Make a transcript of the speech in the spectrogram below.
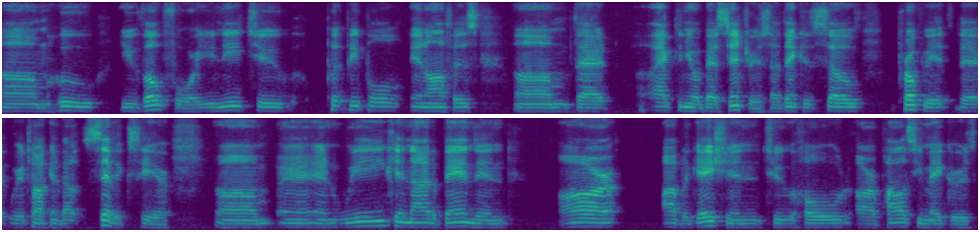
um, who you vote for. You need to put people in office um, that act in your best interest. I think it's so appropriate that we're talking about civics here. Um, and, and we cannot abandon our obligation to hold our policymakers,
